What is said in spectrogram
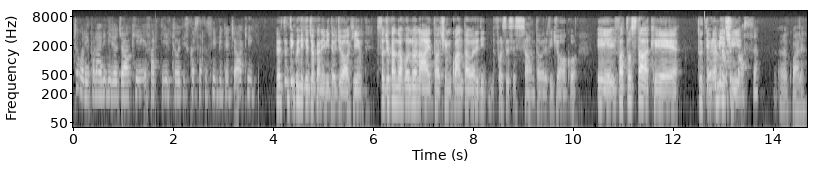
Tu volevi parlare di videogiochi e farti il tuo discorsetto sui videogiochi? Per tutti quelli che giocano ai videogiochi, sto giocando a Hollow Knight, ho 50 ore di, forse 60 ore di gioco. E il fatto sta che tutti i miei amici... boss? Eh, quale?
